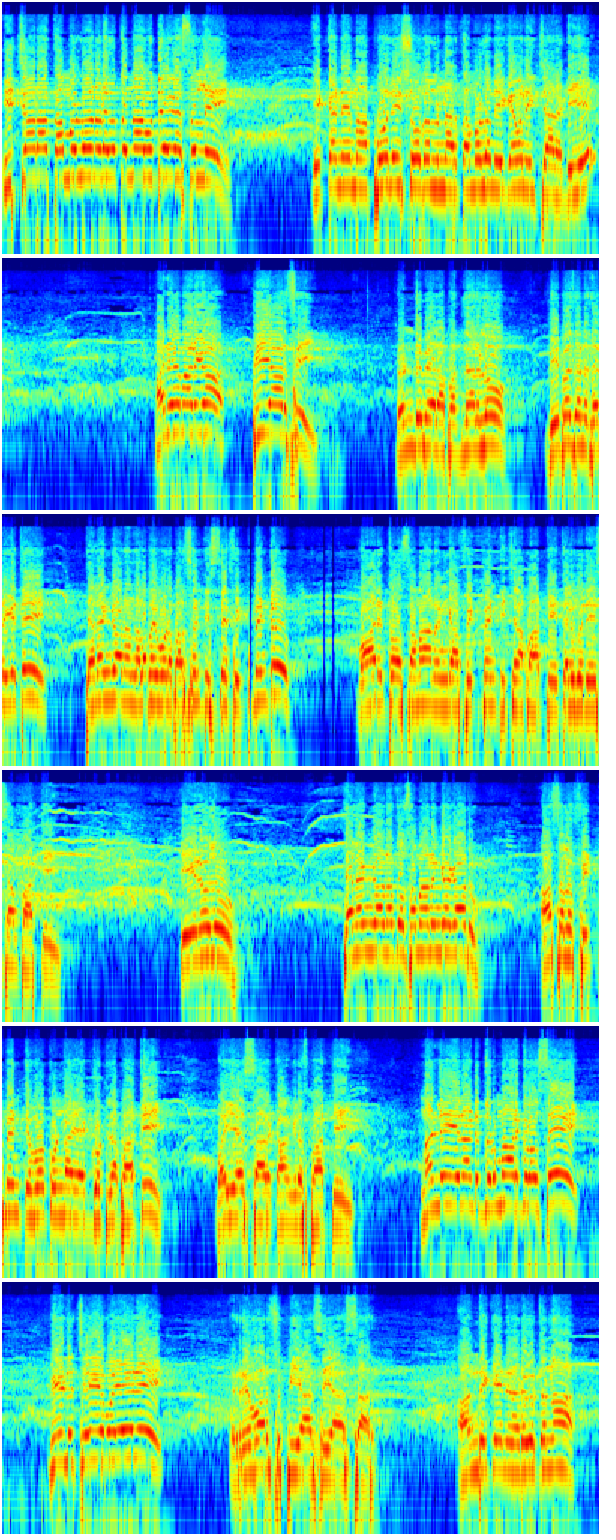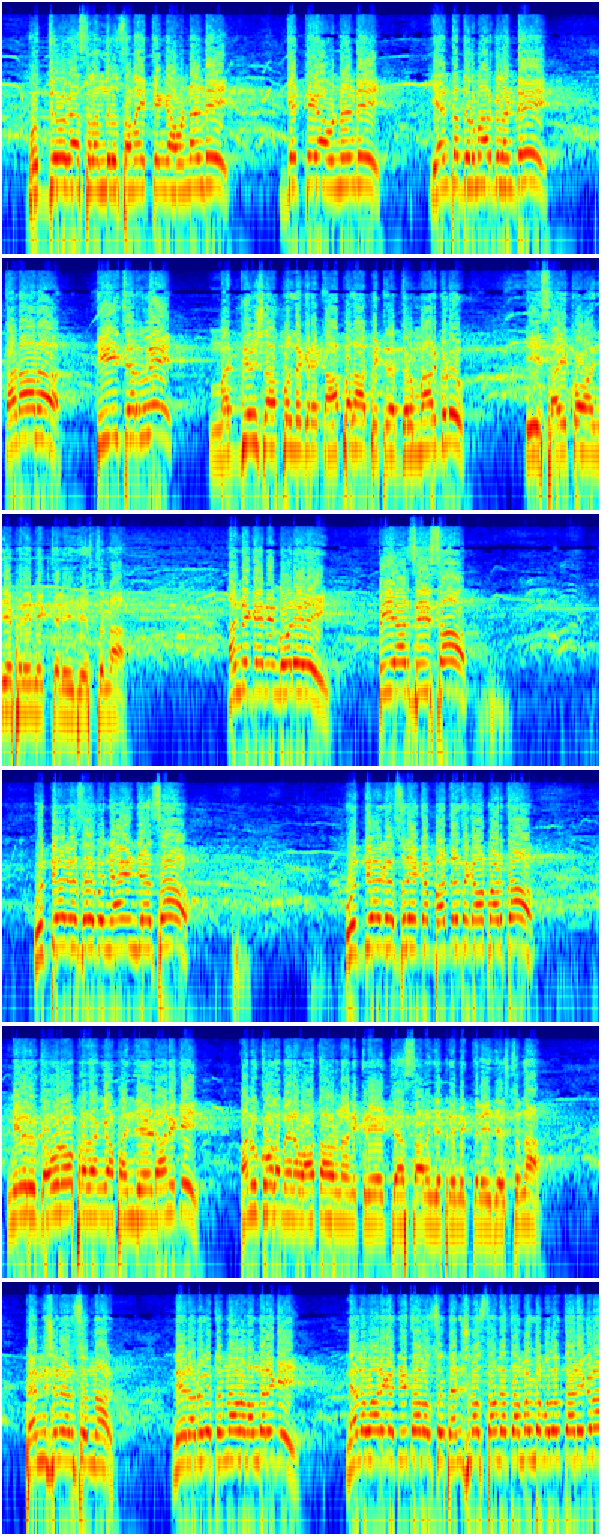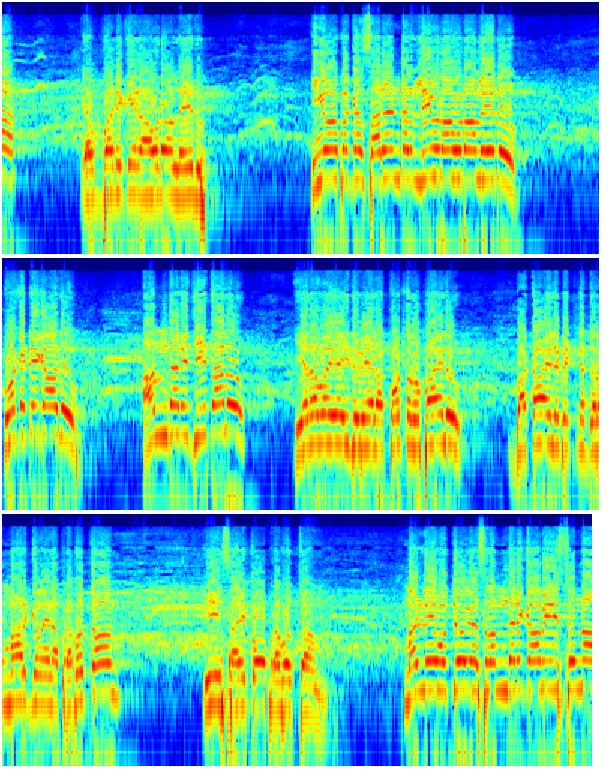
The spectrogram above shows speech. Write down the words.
ఇచ్చారా తమ్ముళ్ళు అని అడుగుతున్నా ఉద్యోగస్తుల్ని. ఇక్కడనే మా పోలీస్ సోదరులు ఉన్నారు తమ్ముళ్ళు మీకేమైనా ఇచ్చారా డిఏ? అదే మాదిరిగా పిఆర్సి రెండు వేల పద్నాలుగులో విభజన జరిగితే తెలంగాణ నలభై మూడు పర్సెంట్ ఇస్తే ఫిట్మెంట్ వారితో సమానంగా ఫిట్మెంట్ ఇచ్చిన పార్టీ తెలుగుదేశం పార్టీ. ఈరోజు తెలంగాణతో సమానంగా కాదు అసలు ఫిట్మెంట్ ఇవ్వకుండా ఎగ్గొట్టిన పార్టీ వైఎస్ఆర్ కాంగ్రెస్ పార్టీ. మళ్ళీ ఇలాంటి దుర్మార్గులు వస్తే వీళ్ళు చేయబోయేది రివర్స్ పిఆర్సీ చేస్తారు అందుకే నేను అడుగుతున్నా ఉద్యోగస్తులందరూ సమైక్యంగా ఉండండి గట్టిగా ఉండండి. ఎంత దుర్మార్గులంటే కడాన టీచర్ని మద్యం షాపుల దగ్గర కాపలా పెట్టిన దుర్మార్గుడు ఈ సైకో అని చెప్పి నేను మీకు తెలియజేస్తున్నా. అందుకే నేను కోరేది పిఆర్సీ ఇస్తా ఉద్యోగస్తులకు న్యాయం చేస్తా. ఉద్యోగస్తుల యొక్క భద్రత కాపాడుతాం. మీరు గౌరవప్రదంగా పనిచేయడానికి అనుకూలమైన వాతావరణాన్ని క్రియేట్ చేస్తానని చెప్పి నేను మీకు తెలియజేస్తున్నా. పెన్షనర్స్ ఉన్నారు. నేను అడుగుతున్నా వాళ్ళందరికీ నెలవారీగా జీతాలు వస్తున్న పెన్షన్ వస్తుందా తమిళలో మొదలు తారీఖున? ఎవ్వడికి రావడం లేదు. ఇంకో పక్క సరెండర్ లీవ్ రావడం లేదు. ఒకటి కాదు. అందరి జీతాలు ఇరవై ఐదు వేల కోట్ల రూపాయలు బకాయిలు పెట్టిన దుర్మార్గమైన ప్రభుత్వం ఈ సైకో ప్రభుత్వం. మళ్ళీ ఉద్యోగస్తులందరికీ హామీ ఇస్తున్నా.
